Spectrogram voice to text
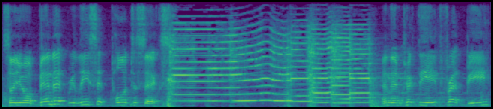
So you'll bend it, release it, pull it to six. And then pick the eighth fret B,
